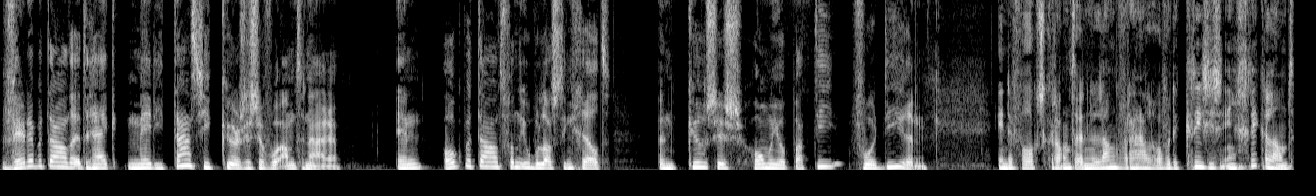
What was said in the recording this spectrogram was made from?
Verder betaalde het Rijk meditatiecursussen voor ambtenaren. En ook betaald van uw belastinggeld een cursus homeopathie voor dieren. In de Volkskrant een lang verhaal over de crisis in Griekenland.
